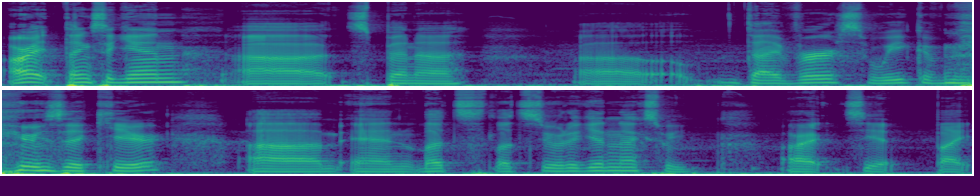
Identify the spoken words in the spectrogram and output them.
all right, thanks again. Uh, it's been a, a, diverse week of music here, um, and let's let's do it again next week. All right, see you. Bye.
